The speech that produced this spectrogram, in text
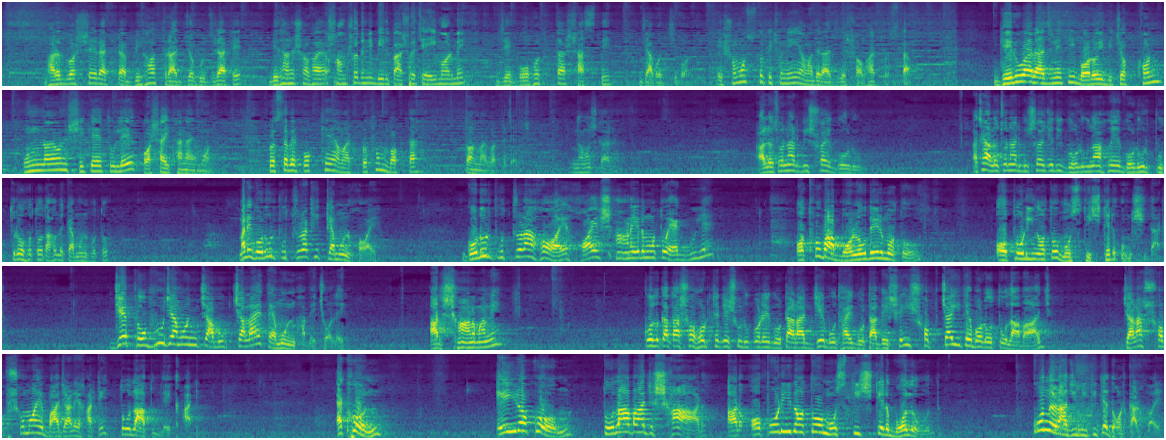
ভারতবর্ষের একটা বৃহৎ রাজ্য গুজরাটে বিধানসভায় সংশোধনী বিল পাশ হয়েছে এই মর্মে যে গোহত্যার শাস্তি যাবজ্জীবন। এই সমস্ত কিছু নিয়েই আমাদের আজকের সভার প্রস্তাব। গেরুয়া রাজনীতি বড়ই বিচক্ষণ, উন্নয়ন শিখে তুলে কসাইখানায় মন। প্রস্তাবের পক্ষে আমার প্রথম বক্তা তন্ময় ভট্টাচার্য। নমস্কার। আলোচনার বিষয় গরু। আচ্ছা আলোচনার বিষয় যদি গরু না হয়ে গরুর পুত্র হতো, তাহলে কেমন হতো? মানে গরুর পুত্ররা ঠিক কেমন হয়? গরুর পুত্ররা হয় হয় ষাঁড়ের মতো একগুয়ে অথবা বলদের মতো অপরিণত মস্তিষ্কের অংশীদার। যে প্রভু যেমন চাবুক চালায় তেমন ভাবে চলে। আর ষাঁড় মানে? কলকাতা শহর থেকে শুরু করে গোটা রাজ্যে, বোধহয় গোটা দেশেই সবচাইতে বড় তোলাবাজ, যারা সবসময় বাজারে হাটে তোলা তুলে খায়। এখন এই রকম তোলাবাজ সার আর অপরিণত মস্তিষ্কের বলদ কোন রাজনীতিতে দরকার হয়?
